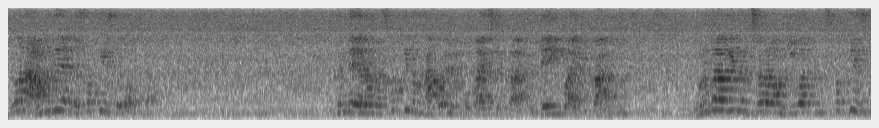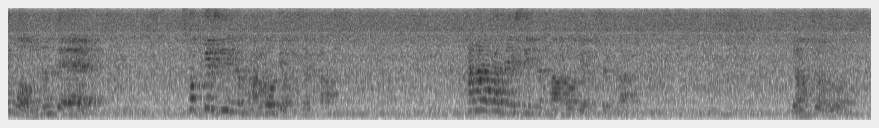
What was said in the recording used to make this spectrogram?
이건 아무리 해도 섞일 수가 없다. 근데 여러분 섞이는 방법이 뭐가 있을까? 유대인과 이방인. 물과 기름처럼 이것도 섞일 수가 없는데 섞일 수 있는 방법이 없을까? 하나가 될 수 있는 방법이 없을까? 영적으로.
